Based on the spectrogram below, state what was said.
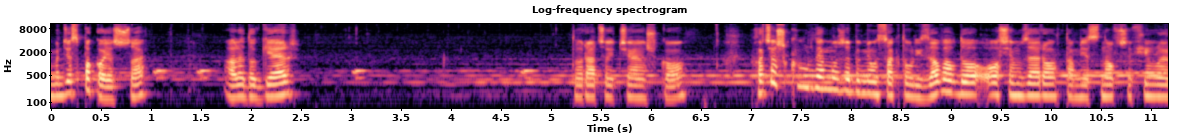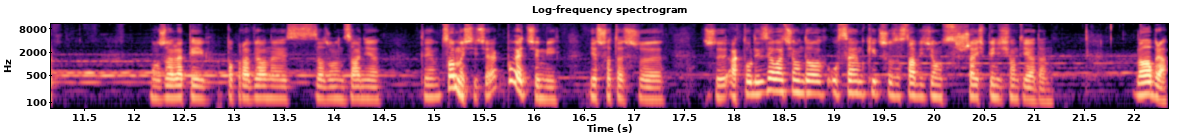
będzie spoko jeszcze, ale do gier to raczej ciężko. Chociaż kurde, może bym ją zaktualizował do 8.0, tam jest nowszy firmware. Może lepiej poprawione jest zarządzanie tym. Co myślicie? Jak powiedzcie mi jeszcze też, y, czy aktualizować ją do 8, czy zostawić ją z 6.51? Dobra,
